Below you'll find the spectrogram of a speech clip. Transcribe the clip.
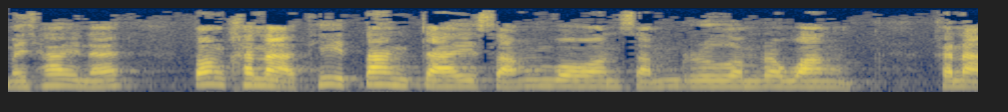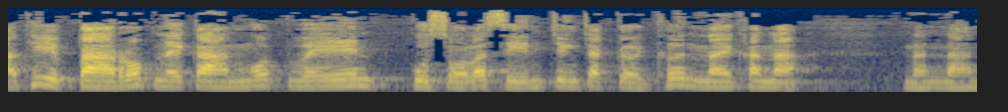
ไม่ใช่นะ ต้องขณะที่ตั้งใจสังวรสำรวมระวัง ขณะที่ปารบในการงดเว้น กุศลศีลจึงจะเกิดขึ้นในขณะนั้น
